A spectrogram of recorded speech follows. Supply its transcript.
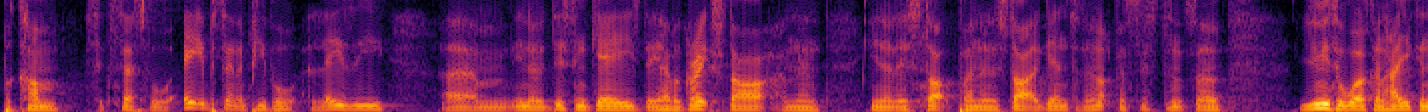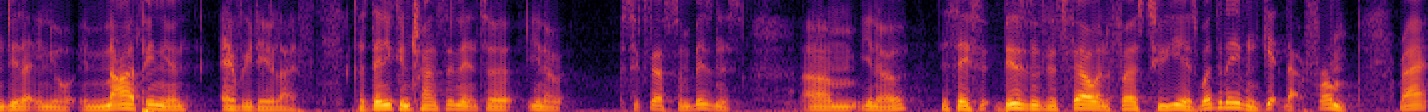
become successful. 80% of people are lazy, um, you know, disengaged. They have a great start and then, you know, they stop and then they start again. So they're not consistent. So you need to work on how you can do that in your, in my opinion, everyday life. Because then you can translate it into, you know, success in business. Um, you know, they say businesses fail in the first two years. Where did they even get that from, right?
